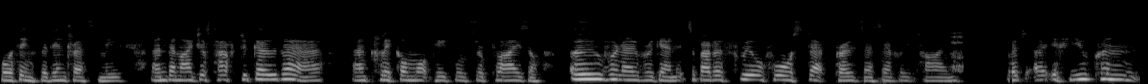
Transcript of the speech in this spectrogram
or things that interest me. And then I just have to go there and click on what people's replies are over and over again. It's about a three or four step process every time. But uh, if you can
